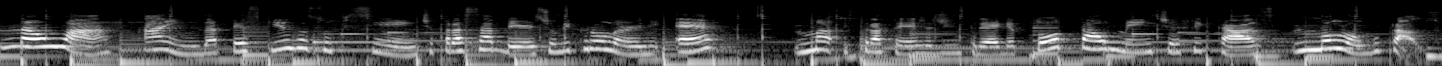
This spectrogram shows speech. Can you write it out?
Não há ainda pesquisa suficiente para saber se o microlearning é uma estratégia de entrega totalmente eficaz no longo prazo.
